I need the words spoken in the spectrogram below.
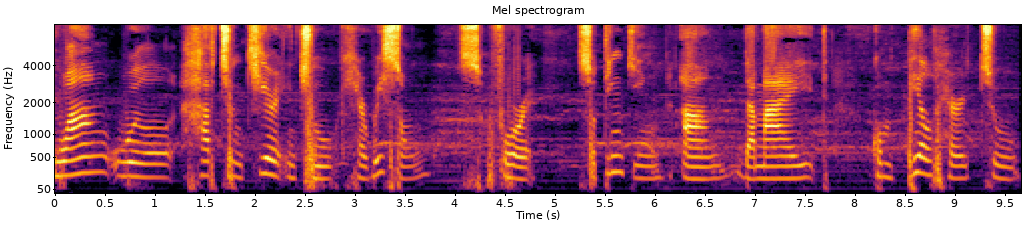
one will have to inquire into her reasons for so thinking and that might compel her to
